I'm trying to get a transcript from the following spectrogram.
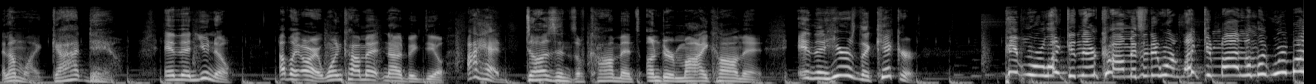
And I'm like, "God damn!" And then you know, I'm like, "All right, one comment, not a big deal." I had dozens of comments under my comment, and then here's the kicker: people were liking their comments and they weren't liking mine. I'm like, "Where my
